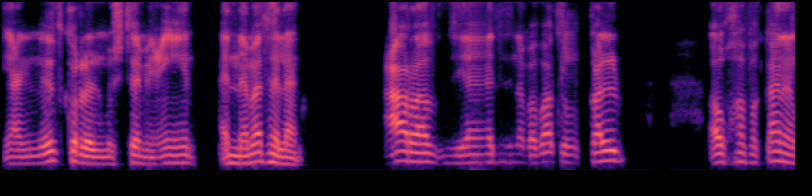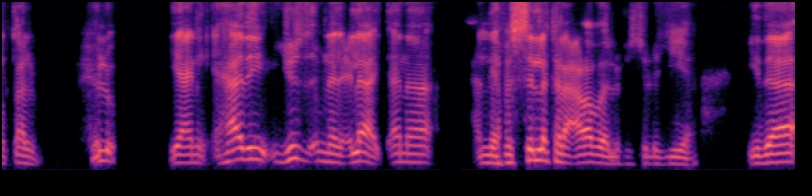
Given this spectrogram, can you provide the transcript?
يعني نذكر للمستمعين أن مثلا عرض زيادة نبضات القلب أو خفقان القلب. حلو؟ يعني هذه جزء من العلاج. أنا أني أفسر لك الأعراض الفسيولوجية. إذا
